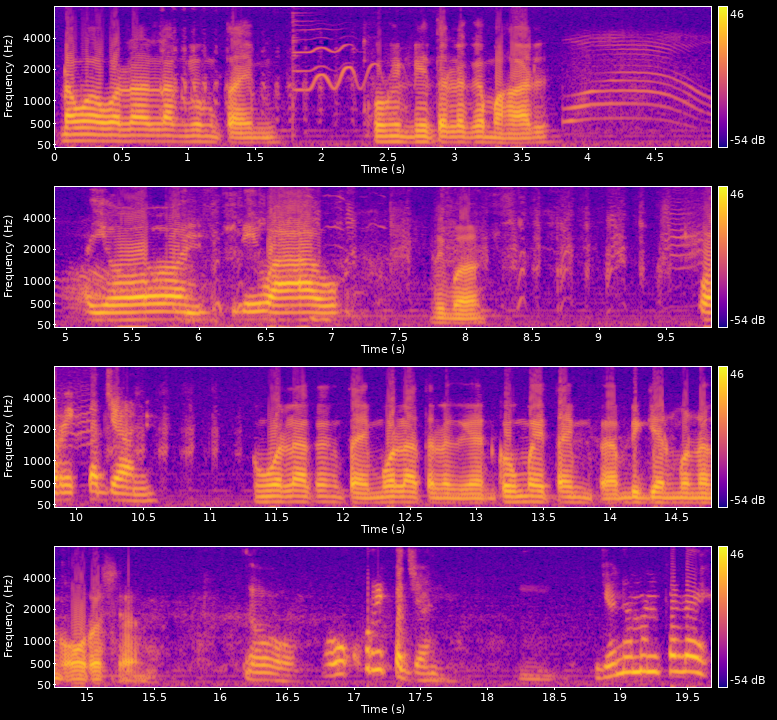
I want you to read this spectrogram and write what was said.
nawawala lang yung time kung hindi talaga mahal. Ayun. Di wow. Di ba? Correct ka dyan. Kung wala kang time, wala talaga yan. Kung may time ka, bigyan mo ng oras yan. Oo. Oh. oh, correct ka dyan. Hmm. Diyan naman pala eh.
